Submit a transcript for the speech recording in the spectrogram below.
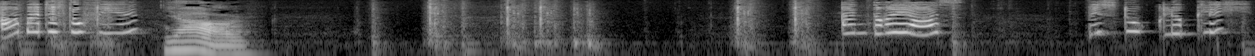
Arbeitest du viel? ja, Andreas? Bist du glücklich?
